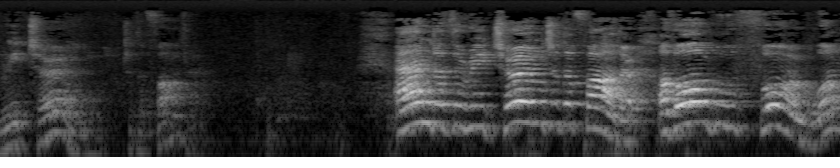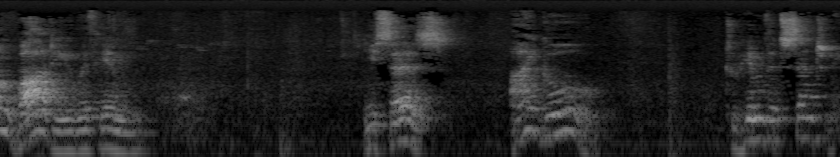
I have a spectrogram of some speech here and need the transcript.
return to the Father, and of the return to the Father of all who form one body with him. He says, I go to him that sent me.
